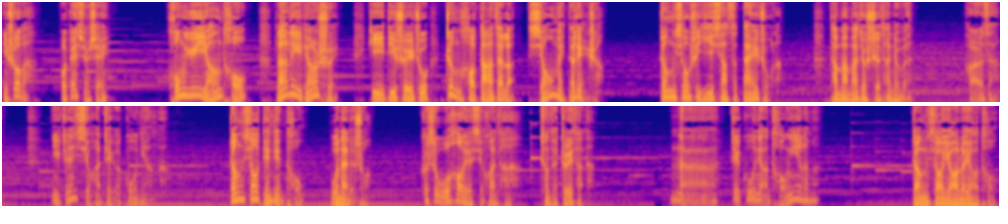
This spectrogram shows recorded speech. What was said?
你说吧，我该选谁？”红鱼一扬头，来了一点水。一滴水珠正好打在了小美的脸上，张潇是一下子呆住了。他妈妈就试探着问：“儿子，你真喜欢这个姑娘啊？”张潇点点头，无奈的说：“可是吴浩也喜欢她，正在追她呢。”那这姑娘同意了吗？张潇摇了摇头。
